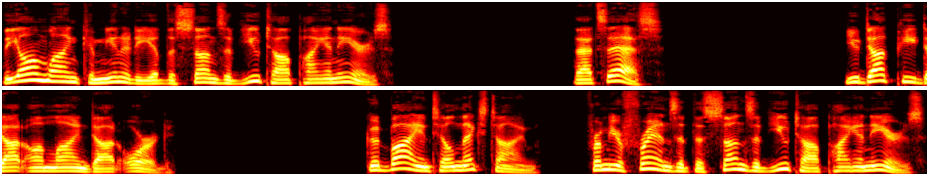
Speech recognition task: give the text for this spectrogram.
the online community of the Sons of Utah Pioneers. That's s. u.p.online.org. Goodbye until next time, from your friends at the Sons of Utah Pioneers.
